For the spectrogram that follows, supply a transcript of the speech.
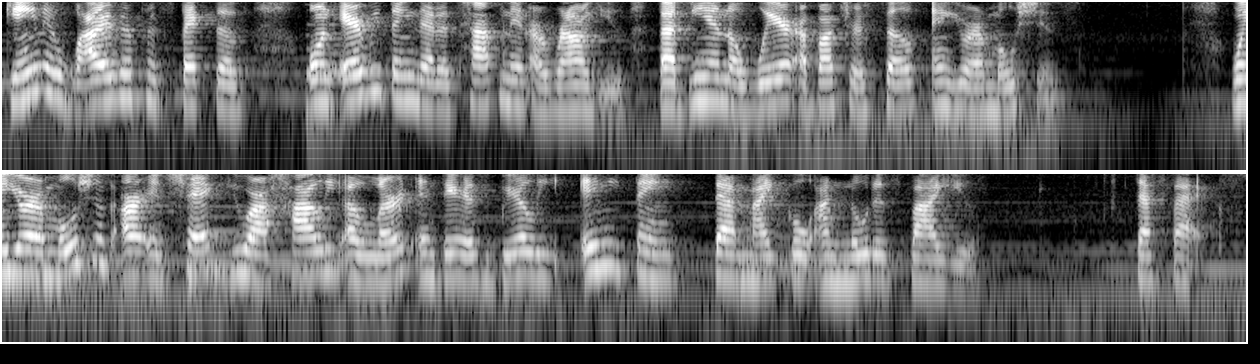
Gain a wiser perspective on everything that is happening around you by being aware about yourself and your emotions. When your emotions are in check, you are highly alert and there is barely anything that might go unnoticed by you. That's facts.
